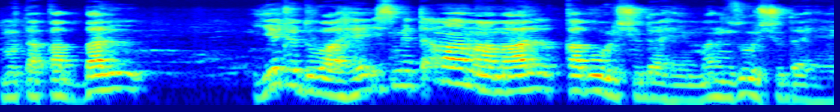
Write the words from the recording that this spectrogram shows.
متقبل۔ یہ جو دعا ہے، اس میں تمام اعمال قبول شدہ ہے منظور شدہ ہے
